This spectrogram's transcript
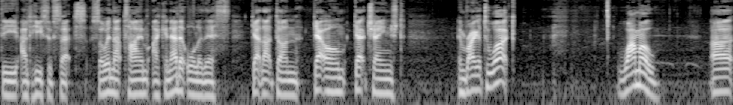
the adhesive sets. So in that time I can edit all of this, get that done, get home, get changed, and rag it to work. Whammo. Uh,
